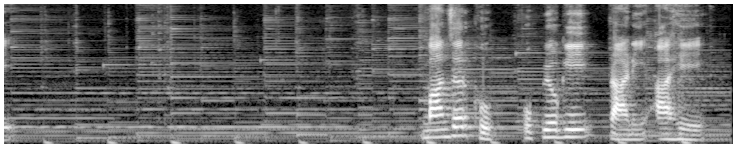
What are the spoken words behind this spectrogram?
मांजर खूप उपयोगी प्राणी आहे.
